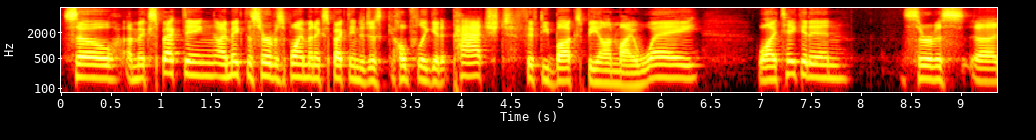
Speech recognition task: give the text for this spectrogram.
So I'm expecting, I make the service appointment expecting to just hopefully get it patched, 50 bucks be on my way. Well, I take it in, service uh,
